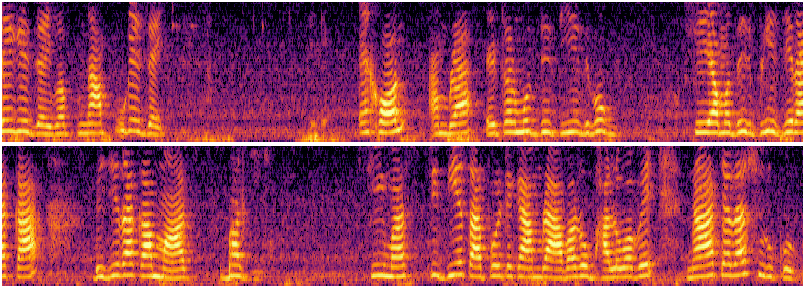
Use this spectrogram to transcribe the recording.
লেগে যায় বা না পুড়ে যায়। এখন আমরা এটার মধ্যে দিয়ে দেব সেই আমাদের ভেজে রাখা ভেজে রাখা মাছ ভাজি। সেই মাছটি দিয়ে তারপর এটাকে আমরা আবারও ভালোভাবে নাড়াচাড়া শুরু করব।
